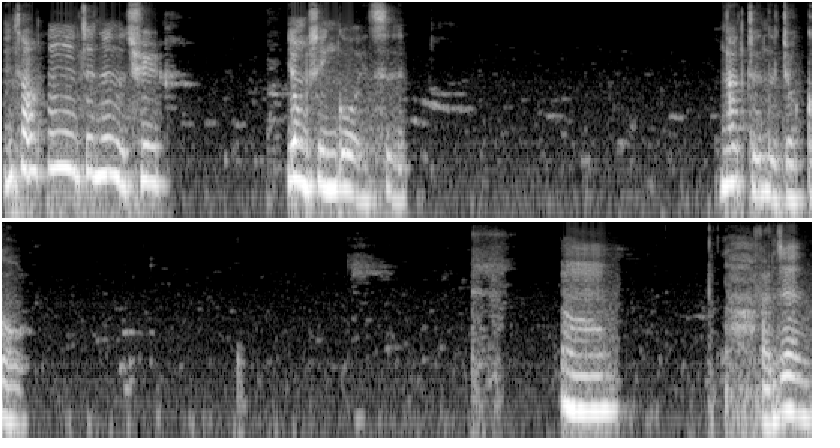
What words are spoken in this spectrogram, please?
你只要认认真真的去用心过一次。那真的就够了。嗯，反正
